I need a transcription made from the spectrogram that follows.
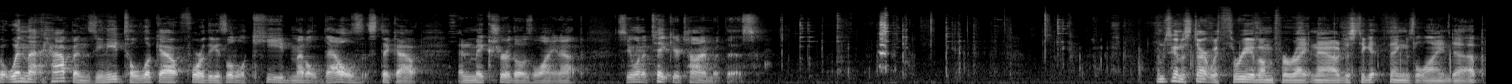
But when that happens, you need to look out for these little keyed metal dowels that stick out and make sure those line up. So you want to take your time with this. I'm just going to start with three of them for right now, just to get things lined up.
